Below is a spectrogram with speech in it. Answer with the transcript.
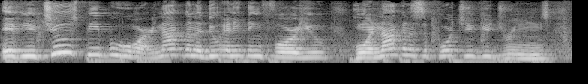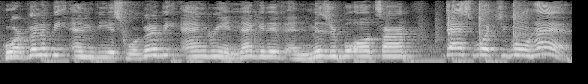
If you choose people who are not going to do anything for you, who are not going to support you of your dreams, who are going to be envious, who are going to be angry and negative and miserable all the time, that's what you're going to have.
